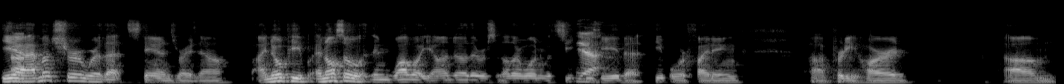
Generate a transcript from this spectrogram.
Yeah, Uh, I'm not sure where that stands right now. I know people, and also in Wawayanda, there was another one with CPG that people were fighting uh, pretty hard. Um,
